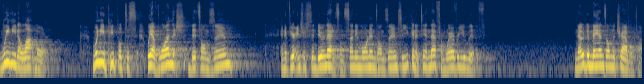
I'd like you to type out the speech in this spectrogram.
We need a lot more. We need people to, we have one that's, that's on Zoom. And if you're interested in doing that, it's on Sunday mornings on Zoom, so you can attend that from wherever you live. No demands on the travel time.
